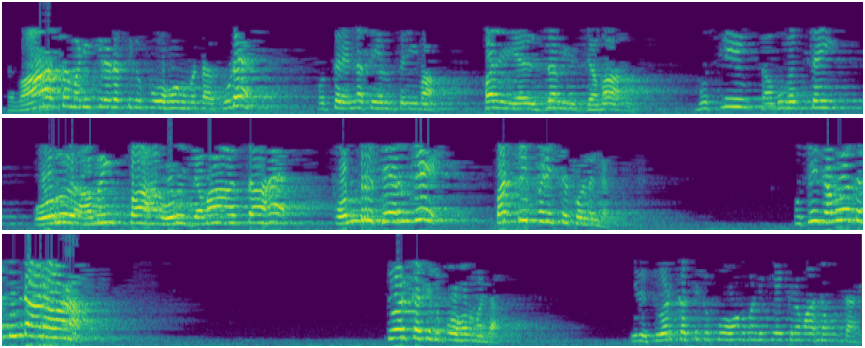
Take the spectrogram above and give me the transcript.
இந்த வாசம் அடிக்கிற இடத்துக்கு போகணும்டா கூட ஒருத்தர் என்ன செய்யணும் தெரியுமா? பல் எல்சம் ஜமா முஸ்லீம் சமூகத்தை ஒரு அமைப்பாக ஒரு ஜமாத்தாக ஒன்று சேர்ந்து பற்றி பிடித்துக் கொள்ளுங்கள். முஸ்லீம் சமூகத்தை துண்டாடவானா சுவர்க்கத்துக்கு போகணும்டா இது சுவர்க்கத்துக்கு போகணும் கேட்கிற மாசமும் தான்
